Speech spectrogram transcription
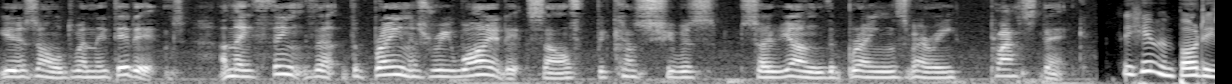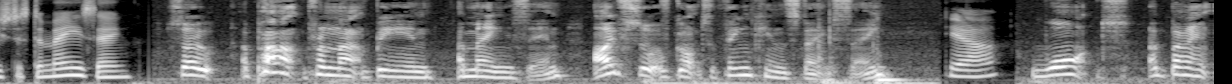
years old when they did it. And they think that the brain has rewired itself because she was so young. The brain's very plastic. The human body's just amazing. So, apart from that being amazing, I've sort of got to thinking, Stacey, Yeah. What about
